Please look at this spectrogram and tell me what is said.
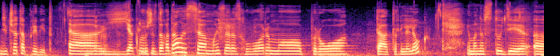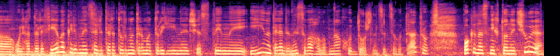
Дівчата, привіт. Е, як ви вже здогадалися, ми зараз говоримо про театр ляльок. І в мене в студії е, Ольга Дорофєєва, керівниця літературно-драматургійної частини, і Наталя Денисова, головна художниця цього театру. Поки нас ніхто не чує,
